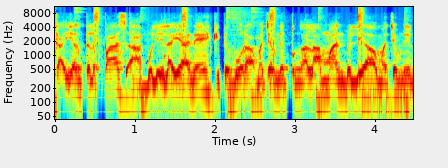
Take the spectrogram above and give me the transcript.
kat yang terlepas uh, boleh layan eh kita borak macam mana pengalaman beliau, macam mana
